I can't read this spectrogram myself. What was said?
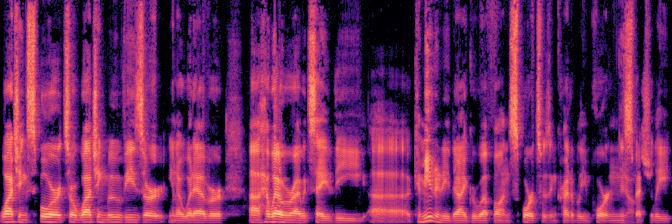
watching sports or watching movies or you know whatever. Uh, however, I would say the uh, community that I grew up on, sports was incredibly important. Yeah. Especially,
